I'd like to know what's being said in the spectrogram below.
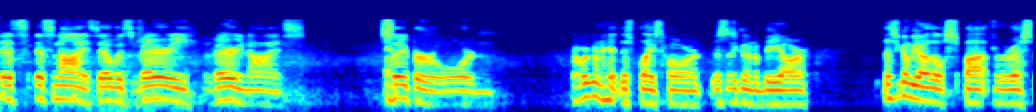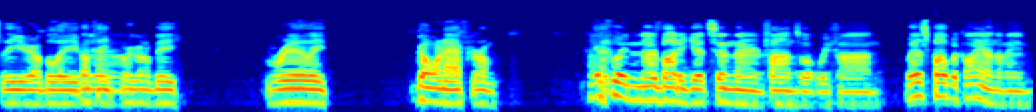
it's it's nice. It was very very nice. Super rewarding. But we're gonna hit this place hard. This is gonna be our this is gonna be our little spot for the rest of the year, I believe. I think we're gonna be really going after them. Hopefully nobody gets in there and finds what we find. But it's public land. I mean,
